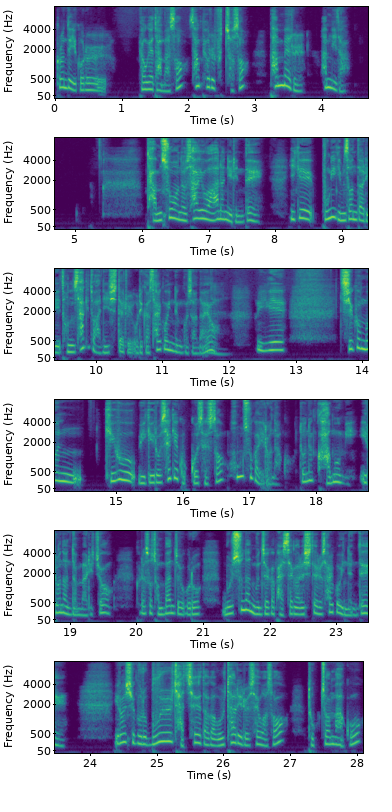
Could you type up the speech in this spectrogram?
그런데 이거를 병에 담아서 상표를 붙여서 판매를 합니다. 담수원을 사유화하는 일인데 이게 봉익 임선달이 더는 사기도 아닌 시대를 우리가 살고 있는 거잖아요. 네. 이게 지금은 기후 위기로 세계 곳곳에서 홍수가 일어나고 또는 가뭄이 일어난단 말이죠. 그래서 전반적으로 물순환 문제가 발생하는 시대를 살고 있는데 이런 식으로 물 자체에다가 울타리를 세워서 독점하고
